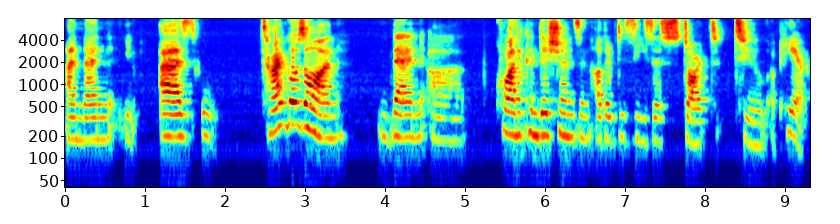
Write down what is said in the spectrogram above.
And then, you know, as time goes on, then uh, chronic conditions and other diseases start to appear.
